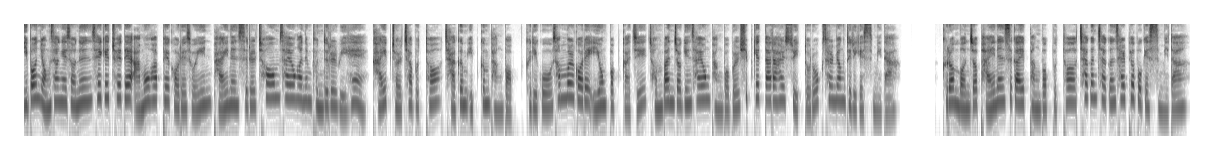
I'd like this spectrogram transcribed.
이번 영상에서는 세계 최대 암호화폐 거래소인 바이낸스를 처음 사용하는 분들을 위해 가입 절차부터 자금 입금 방법, 그리고 선물 거래 이용법까지 전반적인 사용 방법을 쉽게 따라 할 수 있도록 설명드리겠습니다. 그럼 먼저 바이낸스 가입 방법부터 차근차근 살펴보겠습니다.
